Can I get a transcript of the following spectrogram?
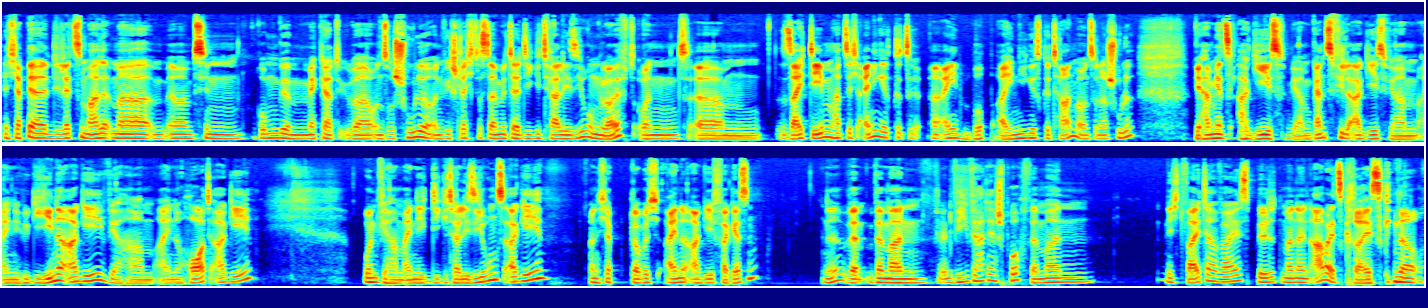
ich habe ja die letzten Male immer, immer ein bisschen rumgemeckert über unsere Schule und wie schlecht es da mit der Digitalisierung läuft. Und ähm, seitdem hat sich einiges, äh, einiges getan bei uns in der Schule. Wir haben jetzt AGs. Wir haben ganz viele AGs. Wir haben eine Hygiene-AG, wir haben eine Hort-AG und wir haben eine Digitalisierungs-AG. Und ich habe, glaube ich, eine AG vergessen. Ne? Wenn, wenn man, wie war der Spruch? Wenn man nicht weiter weiß, bildet man einen Arbeitskreis, genau.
